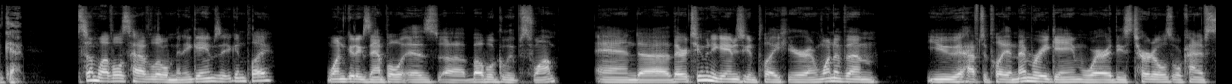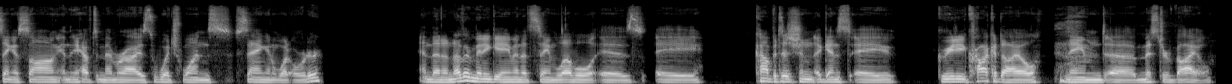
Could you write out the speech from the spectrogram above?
Okay. Some levels have little mini games that you can play. One good example is uh, Bubblegloop Swamp, and uh, there are too many games you can play here. And one of them, you have to play a memory game where these turtles will kind of sing a song, and then you have to memorize which ones sang in what order. And then another mini game in that same level is a competition against a greedy crocodile named uh, Mr. Vile.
